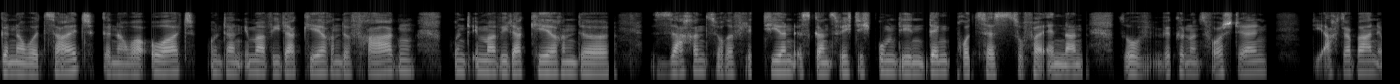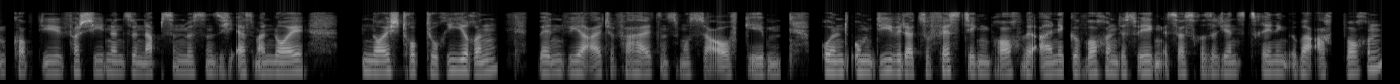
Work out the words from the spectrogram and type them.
genaue Zeit, genauer Ort und dann immer wiederkehrende Fragen und immer wiederkehrende Sachen zu reflektieren, ist ganz wichtig, um den Denkprozess zu verändern. So, wir können uns vorstellen, die Achterbahn im Kopf, die verschiedenen Synapsen müssen sich erstmal neu neu strukturieren, wenn wir alte Verhaltensmuster aufgeben. Und um die wieder zu festigen, brauchen wir einige Wochen. Deswegen ist das Resilienztraining über acht Wochen.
